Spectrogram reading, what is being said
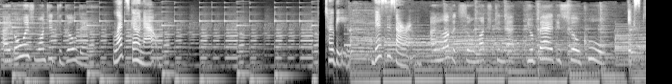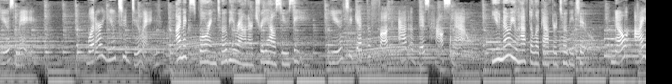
I always wanted to go there. Let's go now. Toby, this is our room. I love it so much, Jeanette. Your bed is so cool. Excuse me. What are you two doing? I'm exploring Toby around our treehouse, UZ. You to get the fuck out of this house now. You know you have to look after Toby too. No, I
